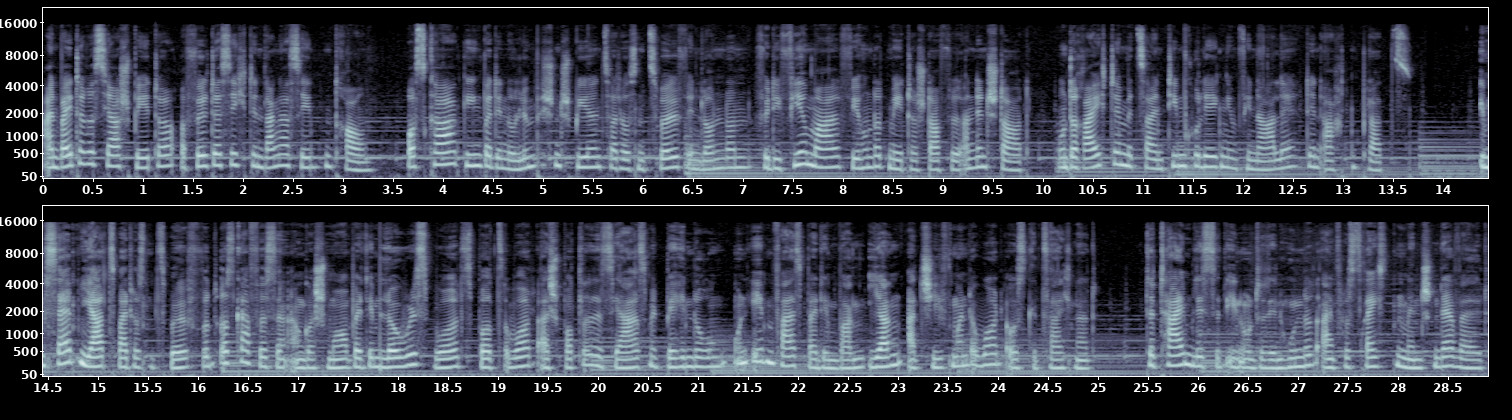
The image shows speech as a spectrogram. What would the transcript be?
Ein weiteres Jahr später erfüllt er sich den lang ersehnten Traum. Oscar ging bei den Olympischen Spielen 2012 in London für die 4x400 Meter Staffel an den Start und erreichte mit seinen Teamkollegen im Finale den achten Platz. Im selben Jahr 2012 wird Oscar für sein Engagement bei dem Low Risk World Sports Award als Sportler des Jahres mit Behinderung und ebenfalls bei dem Wang Young Achievement Award ausgezeichnet. The Time listet ihn unter den 100 einflussreichsten Menschen der Welt.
